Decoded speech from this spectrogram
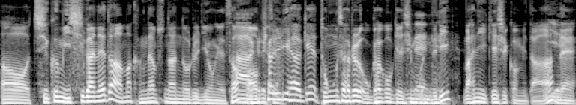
어, 지금 이 시간에도 아마 강남순환로를 이용해서 아, 어, 그렇죠. 편리하게 동서를 오가고 계신 네네. 분들이 많이 계실 겁니다. 예. 네.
